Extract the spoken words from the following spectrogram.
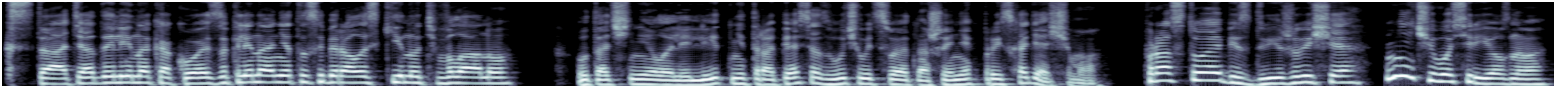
Кстати, Аделина, какое заклинание ты собиралась кинуть в Лану? Уточнила Лилит, не торопясь озвучивать свое отношение к происходящему. Простое, обездвиживающее, ничего серьезного.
